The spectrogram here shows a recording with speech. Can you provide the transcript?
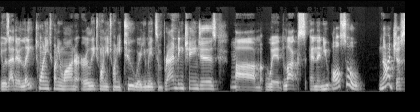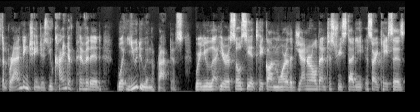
It was either late 2021 or early 2022 where you made some branding changes mm-hmm. um, with Luxe. And then you also not just the branding changes, you kind of pivoted what you do in the practice, where you let your associate take on more of the general dentistry study, sorry, cases,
